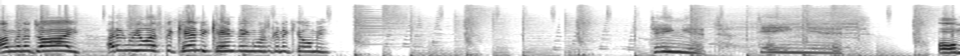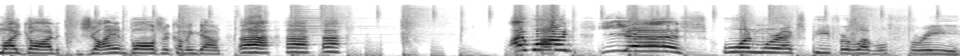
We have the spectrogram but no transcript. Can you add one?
I'm gonna die! I didn't realize the candy cane thing was gonna kill me. Dang it. Dang it. Oh my god, giant balls are coming down. Ah, ah, ah. I won! Yes! One more XP for level 3.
